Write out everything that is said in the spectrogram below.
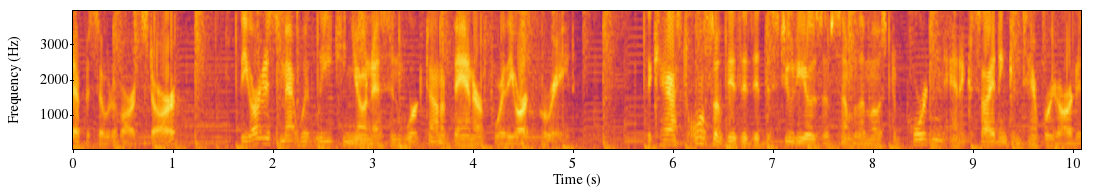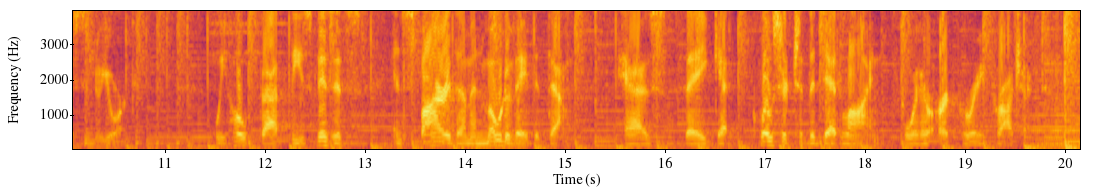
episode of Art Star, the artists met with Lee Quinones and worked on a banner for the art parade. The cast also visited the studios of some of the most important and exciting contemporary artists in New York. We hope that these visits inspired them and motivated them as they get closer to the deadline for their art parade project.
